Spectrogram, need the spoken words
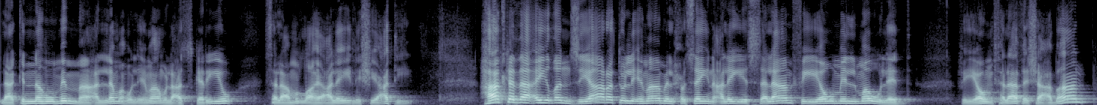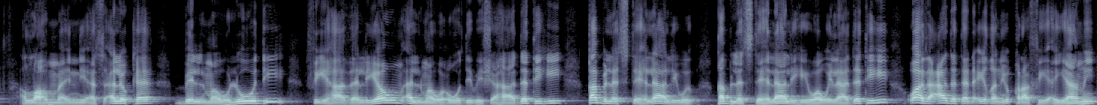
لكنه مما علمه الإمام العسكري سلام الله عليه لشيعته. هكذا أيضا زيارة الإمام الحسين عليه السلام في يوم المولد في يوم ثلاثة شعبان. اللهم إني أسألك بالمولود في هذا اليوم الموعود بشهادته قبل استهلال قبل استهلاله وولادته. وهذا عادة أيضا يقرأ في أيام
